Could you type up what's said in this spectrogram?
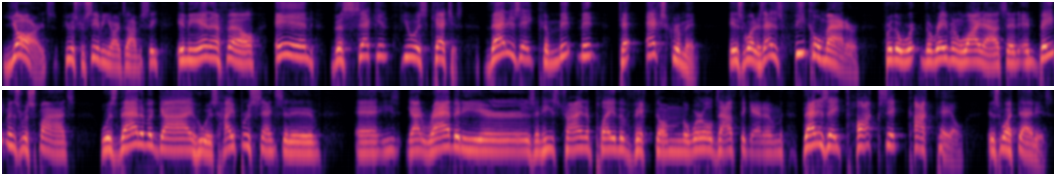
yards, fewest receiving yards, obviously, in the NFL, and the second fewest catches. That is a commitment to excrement, is what is. That is fecal matter for the, the Raven wideouts. And, and Bateman's response was that of a guy who is hypersensitive and he's got rabbit ears and he's trying to play the victim. The world's out to get him. That is a toxic cocktail, is what that is.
